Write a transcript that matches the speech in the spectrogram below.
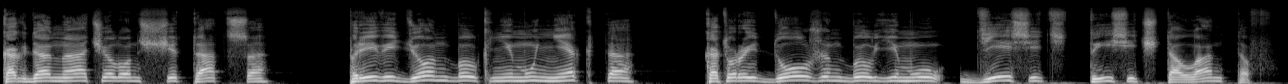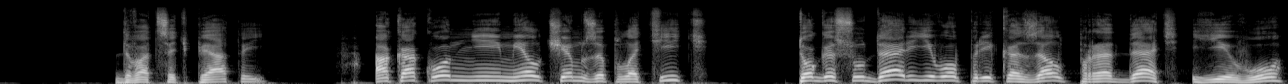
Когда начал он считаться, приведен был к нему некто, который должен был ему десять тысяч талантов двадцать пятый. А как он не имел чем заплатить, то государь его приказал продать его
